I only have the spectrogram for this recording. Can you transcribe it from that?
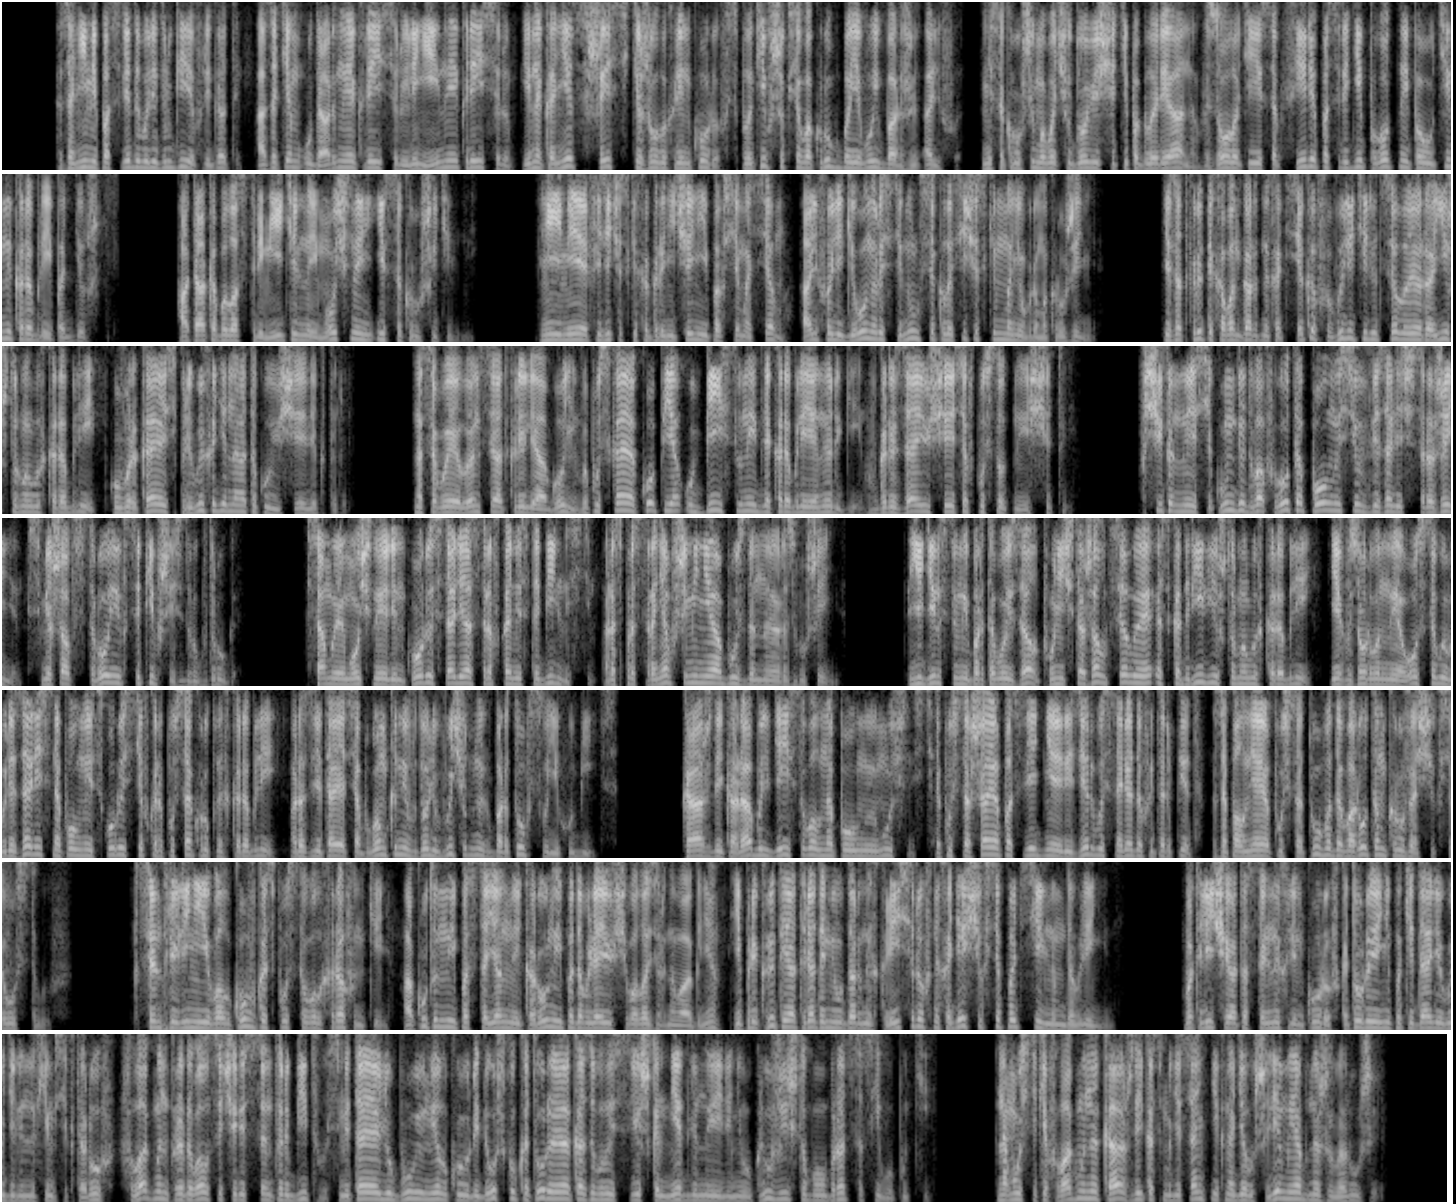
За ними последовали другие фрегаты, а затем ударные крейсеры, линейные крейсеры и, наконец, шесть тяжелых линкоров, сплотившихся вокруг боевой баржи «Альфа», несокрушимого чудовища типа «Глориана» в золоте и сапфире посреди плотной паутины кораблей поддержки. Атака была стремительной, мощной и сокрушительной. Не имея физических ограничений по всем осям, Альфа-легион растянулся классическим маневром окружения. Из открытых авангардных отсеков вылетели целые раи штурмовых кораблей, кувыркаясь при выходе на атакующие векторы. Носовые лэнсы открыли огонь, выпуская копья убийственной для кораблей энергии, вгрызающиеся в пустотные щиты. В считанные секунды два флота полностью ввязались в сражение, смешав строй и вцепившись друг в друга. Самые мощные линкоры стали островками стабильности, распространявшими необузданное разрушение. Единственный бортовой залп уничтожал целые эскадрильи штурмовых кораблей. Их взорванные остовы врезались на полной скорости в корпуса крупных кораблей, разлетаясь обломками вдоль вычурных бортов своих убийц. Каждый корабль действовал на полную мощность, опустошая последние резервы снарядов и торпед, заполняя пустоту водоворотом кружащихся островов. В центре линии волков господствовал Храфенкель, окутанный постоянной короной подавляющего лазерного огня и прикрытый отрядами ударных крейсеров, находящихся под сильным давлением. В отличие от остальных линкоров, которые не покидали выделенных им секторов, флагман прорывался через центр битвы, сметая любую мелкую рыбешку, которая оказывалась слишком медленной или неуклюжей, чтобы убраться с его пути. На мостике флагмана каждый космодесантник надел шлем и обнажил оружие.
